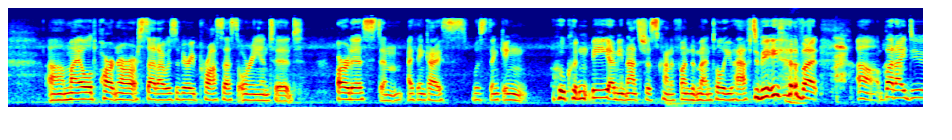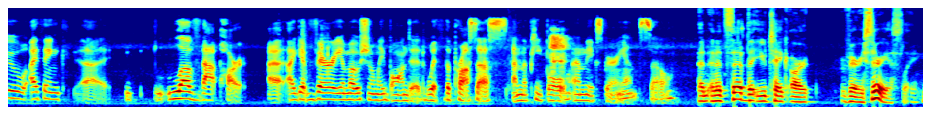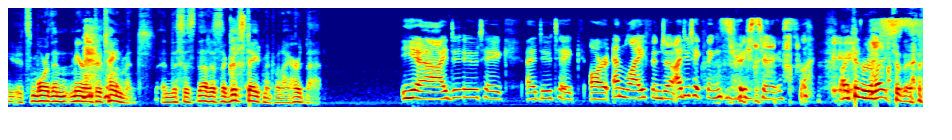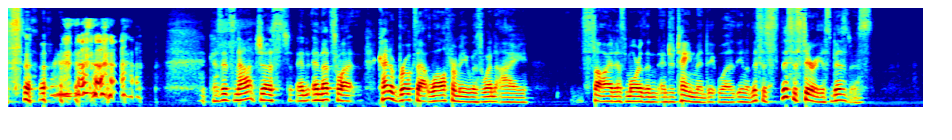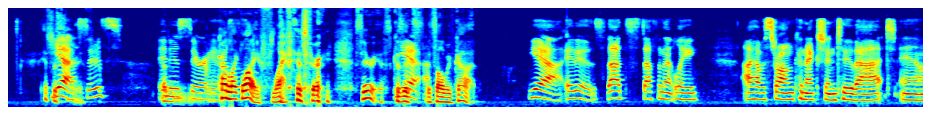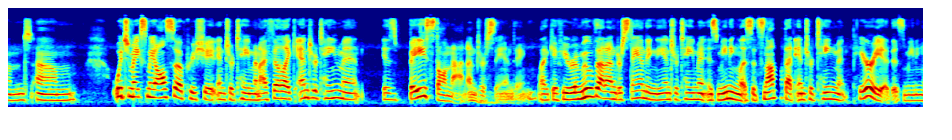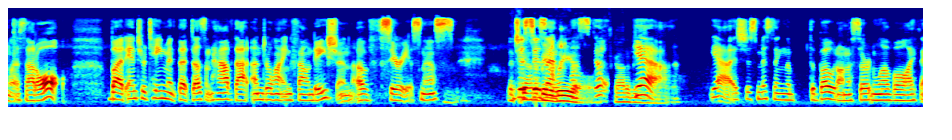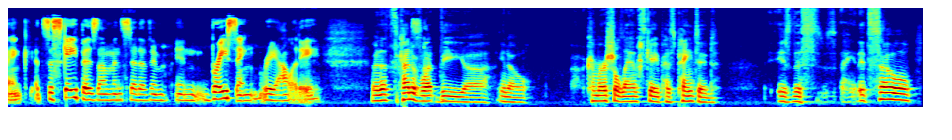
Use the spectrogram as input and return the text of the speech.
uh, my old partner said I was a very process oriented artist, and I think I was thinking who couldn't be. I mean, that's just kind of fundamental. You have to be, but uh, but I do. I think uh, love that part. I, get very emotionally bonded with the process and the people and the experience. So, and and it's said that you take art very seriously. It's more than mere entertainment, and this is that is a good statement. When I heard that. Yeah, I do take I do take art and life in general. I do take things very seriously. I can relate to this. Cuz it's not just and and that's what kind of broke that wall for me was when I saw it as more than entertainment. It was, you know, this is this is serious business. It's just Yes, serious. it is It and is serious. Kind of like life. Life is very serious because yeah. it's it's all we've got. Yeah, it is. That's definitely. I have a strong connection to that, and um, which makes me also appreciate entertainment. I feel like entertainment is based on that understanding. Like if you remove that understanding, the entertainment is meaningless. It's not that entertainment period is meaningless at all. But entertainment that doesn't have that underlying foundation of seriousness it's just isn't real. As good. It's gotta be yeah. Real yeah, it's just missing the the boat on a certain level. I think it's escapism instead of em, embracing reality. I mean, that's kind of what the uh, you know commercial landscape has painted. Is this? It's so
